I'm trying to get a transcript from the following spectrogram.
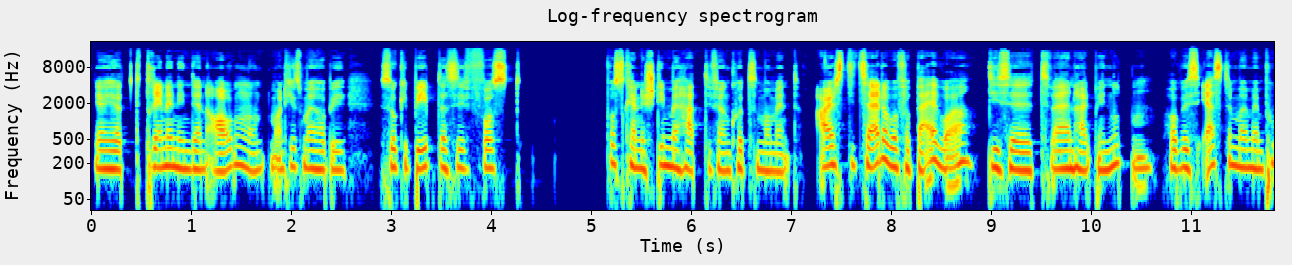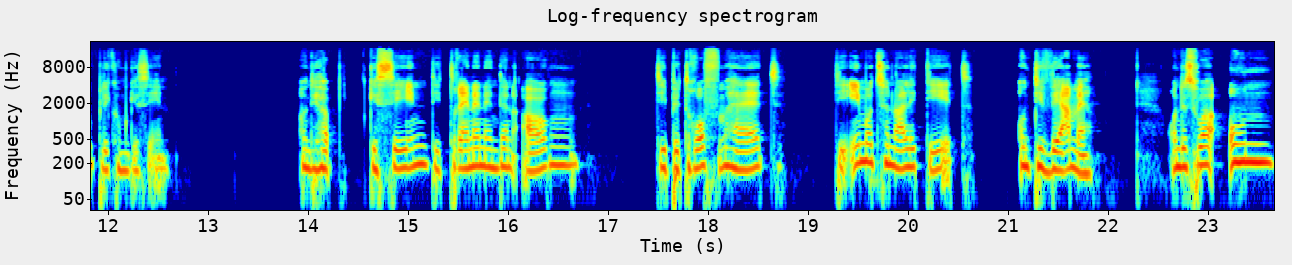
ja, ich hatte Tränen in den Augen und manches Mal habe ich so gebebt, dass ich fast, fast keine Stimme hatte für einen kurzen Moment. Als die Zeit aber vorbei war, diese zweieinhalb Minuten, habe ich das erste Mal mein Publikum gesehen. Und ich habe gesehen, die Tränen in den Augen, die Betroffenheit, die Emotionalität und die Wärme. Und es war un,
